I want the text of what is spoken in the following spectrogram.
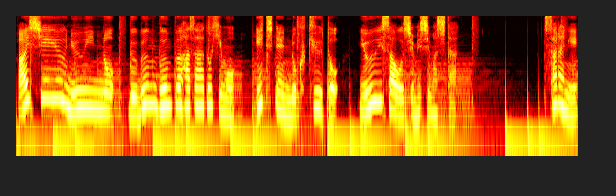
ICU 入院の部分分布ハザード比も1.69と優位差を示しました。さらに、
